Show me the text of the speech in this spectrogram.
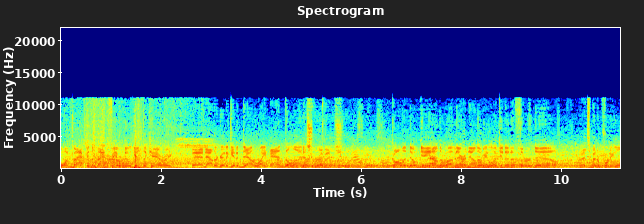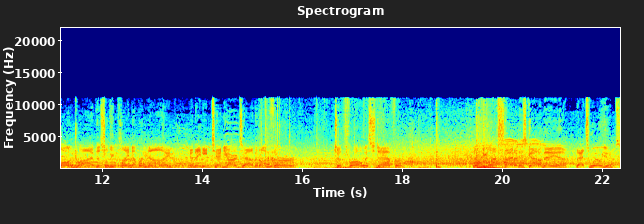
One back in the backfield, he'll get the carry. And now they're going to get him down right at the line of scrimmage. Call it no gain on the run there, and now they'll be looking at a third down. It's been a pretty long drive. This will be play number nine, and they need 10 yards out of it on third. To throw is Stafford. Looking left side, and he's got a man. That's Williams.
